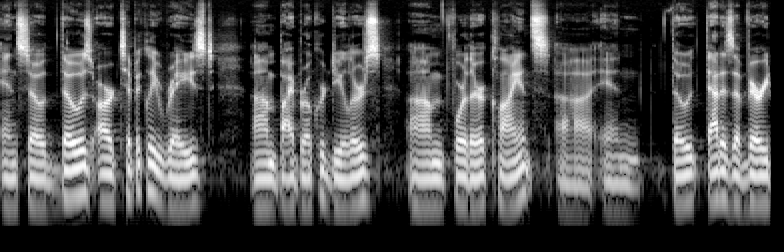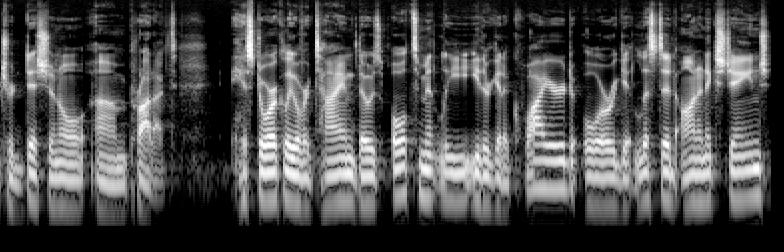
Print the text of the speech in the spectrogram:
and so those are typically raised um, by broker dealers um, for their clients, uh, and though that is a very traditional um, product. Historically over time those ultimately either get acquired or get listed on an exchange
